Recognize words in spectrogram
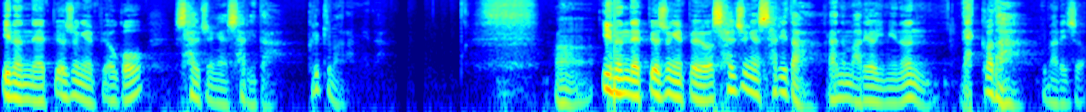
이는 내 뼈 중에 뼈고 살 중에 살이다. 그렇게 말합니다. 어, 이는 내 뼈 중에 뼈요 살 중에 살이다. 라는 말의 의미는 내 거다. 이 말이죠.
